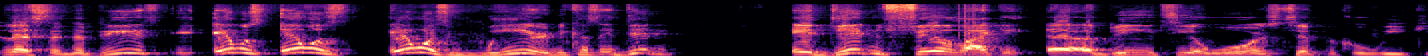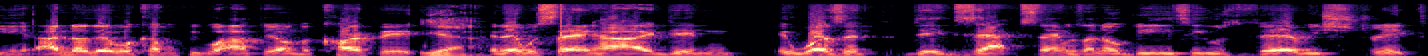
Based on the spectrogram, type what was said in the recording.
listen, the bees. It was it was it was weird because it didn't it didn't feel like a, a BET Awards typical weekend. I know there were a couple people out there on the carpet, Yeah. and they were saying how it didn't. It wasn't the exact same because I know BET was very strict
